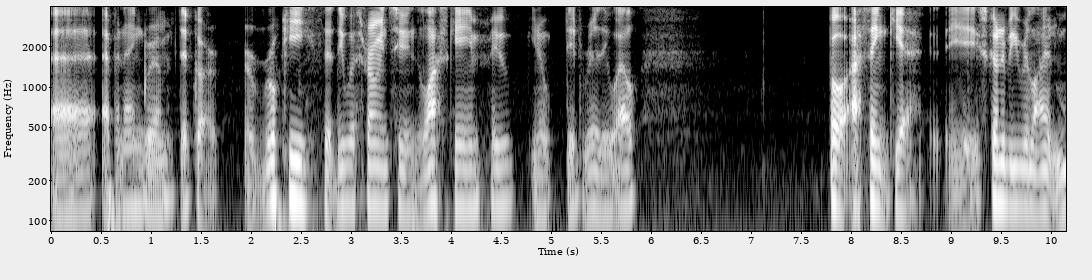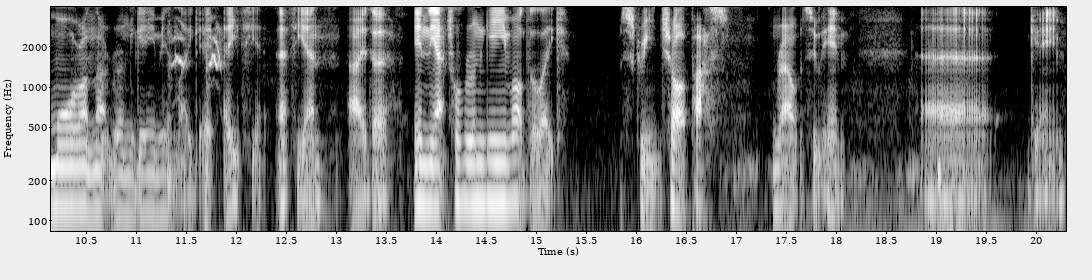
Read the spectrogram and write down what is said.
uh, Evan Engram. They've got a, a rookie that they were throwing to in the last game who, you know, did really well. But I think, yeah, it's going to be reliant more on that run game in like Etienne, either in the actual run game or the like screen short pass route to him uh, game.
